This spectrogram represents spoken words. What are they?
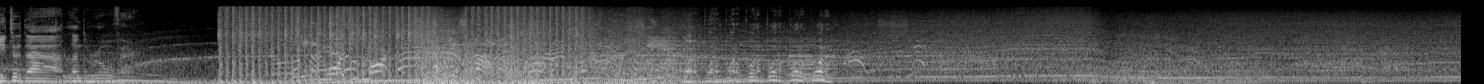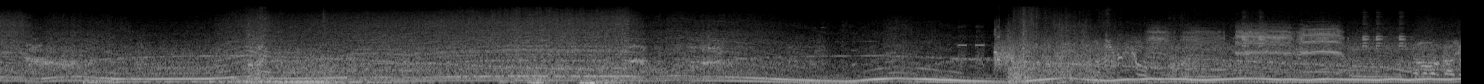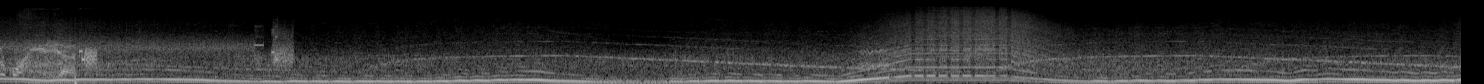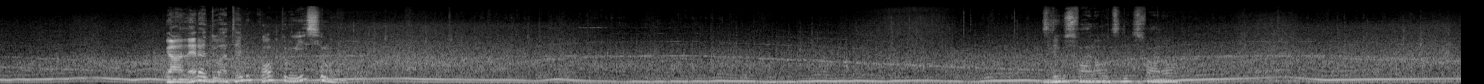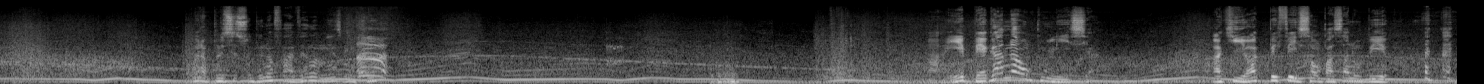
Dentro da Land Rover. Bora, bora, bora, bora, bora, bora, bora. Galera do até helicóptero isso, mano. Desliga os farol, desliga os farol. Mano, a polícia subiu na favela mesmo aqui. Aí, pega não, polícia. Aqui, ó que perfeição passar no beco.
